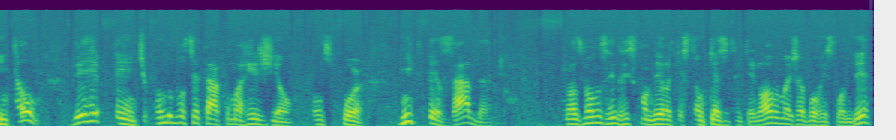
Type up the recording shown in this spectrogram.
Então, de repente, quando você está com uma região, vamos supor, muito pesada, nós vamos respondendo a questão 539, mas já vou responder,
